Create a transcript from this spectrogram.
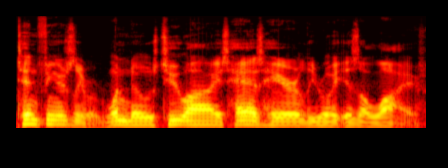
ten fingers. Leroy one nose, two eyes, has hair. Leroy is alive.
